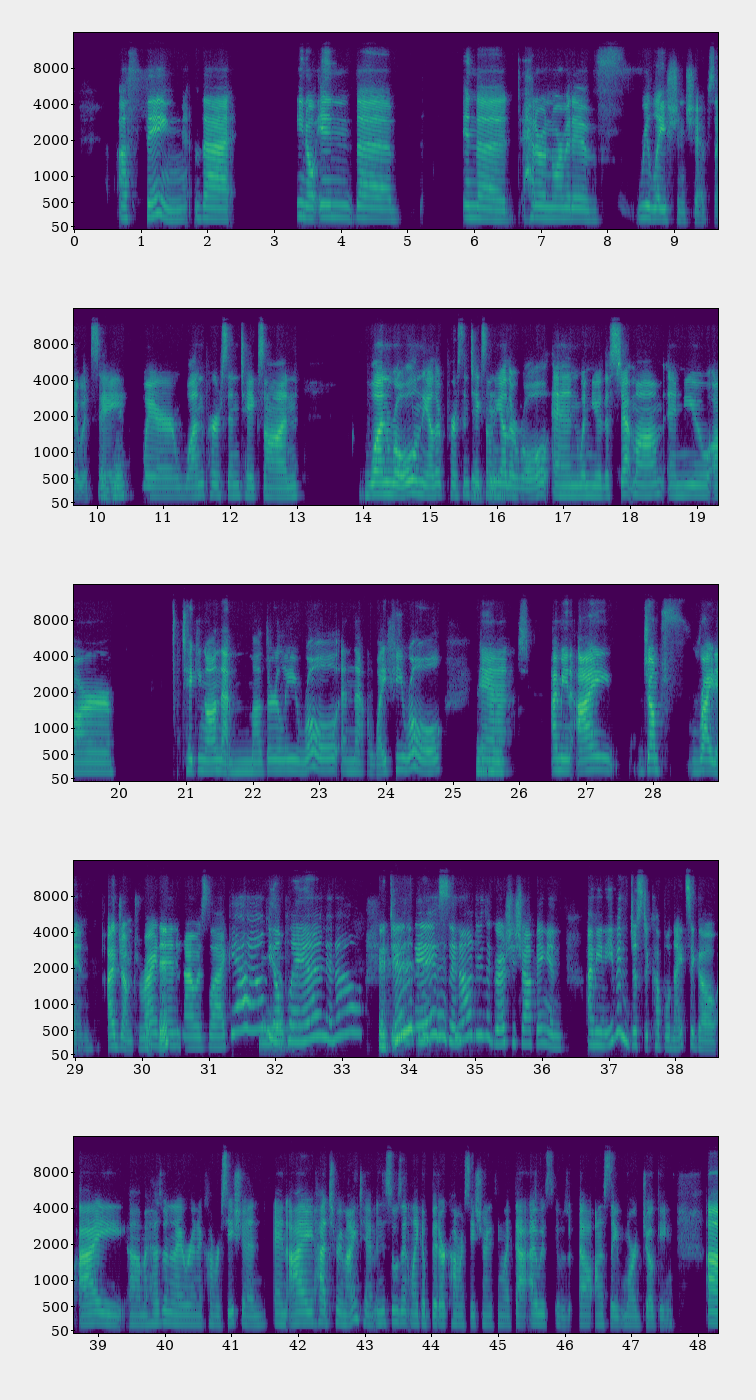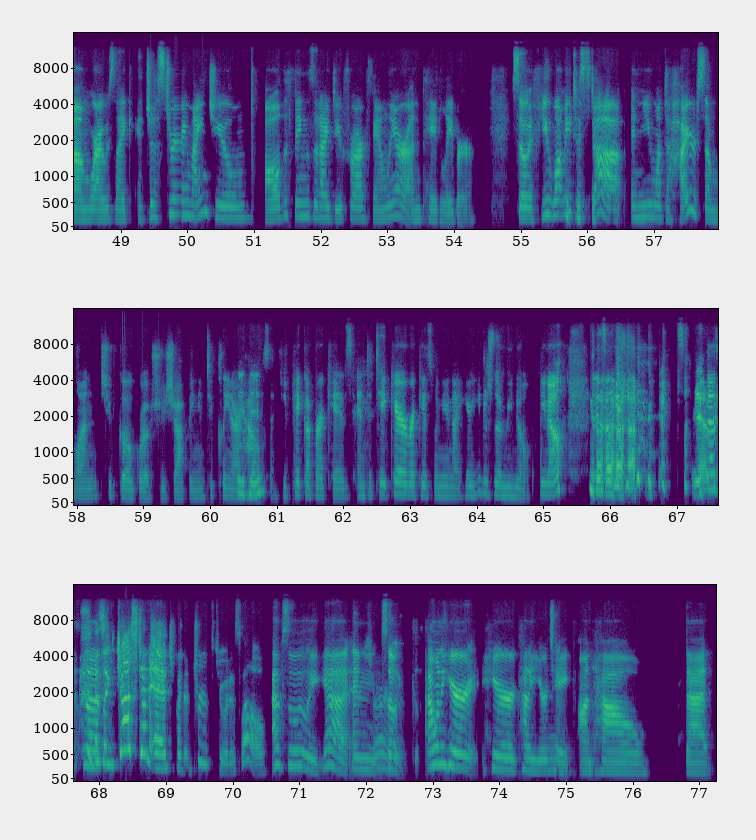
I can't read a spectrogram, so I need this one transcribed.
a thing that you know in the in the heteronormative relationships i would say Mhm. where one person takes on one role and the other person takes on the Mhm. other role and when you're the stepmom and you are taking on that motherly role and that wifey role Mhm. and I mean, I jumped right in. I jumped right Mhm. in and I was like, yeah, I'll meal plan and I'll Mm-hmm. do this and I'll do the grocery shopping. And I mean, even just a couple nights ago, I, uh, my husband and I were in a conversation and I had to remind him, and this wasn't like a bitter conversation or anything like that. I was, it was uh, honestly more joking. Um, where I was like, "Eh, just to remind you, all the things that I do for our family are unpaid labor. So if you want me to stop and you want to hire someone to go grocery shopping and to clean our Mhm. house and to pick up our kids and to take care of our kids when you're not here, you just let me know, you know? It's like- it's like, Yeah. that's the- it's like just an edge, but a truth to it as well. absolutely. Yeah. And so I want to hear hear kind of your Mm. take on how that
